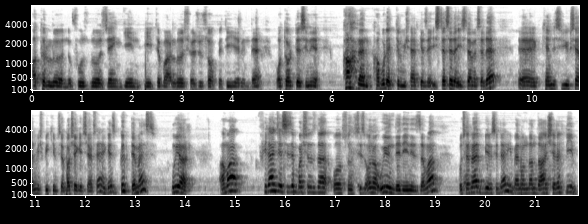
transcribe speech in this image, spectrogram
hatırlı, nüfuzlu, zengin, itibarlı, sözü sohbeti yerinde, otoritesini kahren kabul ettirmiş herkese, istese de istemese de e, kendisi yükselmiş bir kimse başa geçerse herkes gık demez, uyar. Ama filanca sizin başınızda olsun, siz ona uyun dediğiniz zaman bu sefer birisi der ki ben ondan daha şerefliyim,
